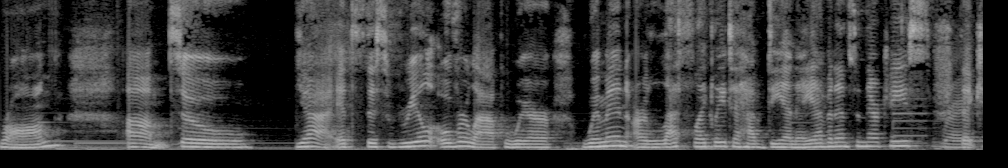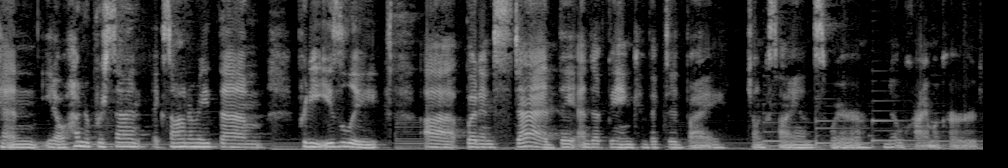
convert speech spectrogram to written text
wrong. Um, so yeah, it's this real overlap where women are less likely to have DNA evidence in their case right. that can, you know, 100% exonerate them pretty easily. Uh, but instead, they end up being convicted by junk science where no crime occurred.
